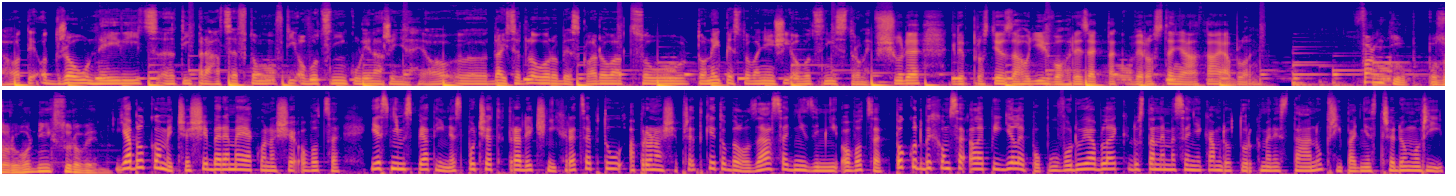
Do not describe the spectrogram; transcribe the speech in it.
jo? ty odřou nejvíc eh, té práce v té v ovocní kulinařině. Jo? Eh, dají se dlouhodobě skladovat, jsou to nejpěstovanější ovocní stromy. Všude, kde prostě zahodíš vohryzek, tak vyroste nějaká jabloň. Fanklub pozoruhodných surovin. Jablko my Češi bereme jako naše ovoce. Je s ním spjatý nespočet tradičních receptů a pro naše předky to bylo zásadní zimní ovoce. Pokud bychom se ale pídili po původu jablek, dostaneme se někam do Turkmenistánu, případně Středomoří.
